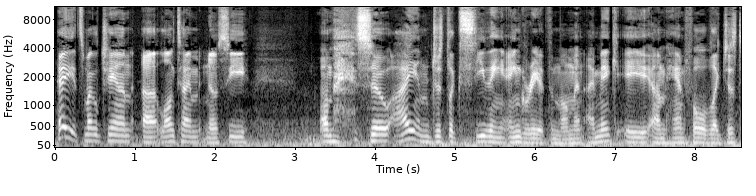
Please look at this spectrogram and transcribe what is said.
Hey, it's Michael Chan. Uh, long time no see. Um, so I am just like seething angry at the moment. I make a um, handful of like just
